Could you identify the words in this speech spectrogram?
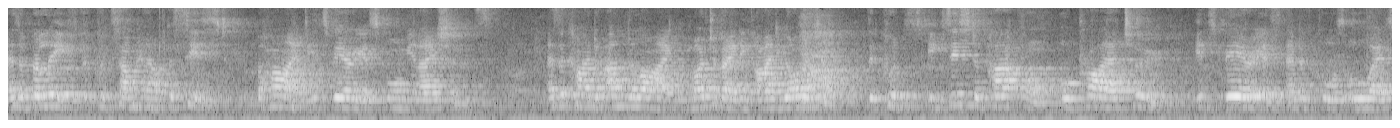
as a belief that could somehow persist behind its various formulations, as a kind of underlying motivating ideology that could exist apart from or prior to its various and of course always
